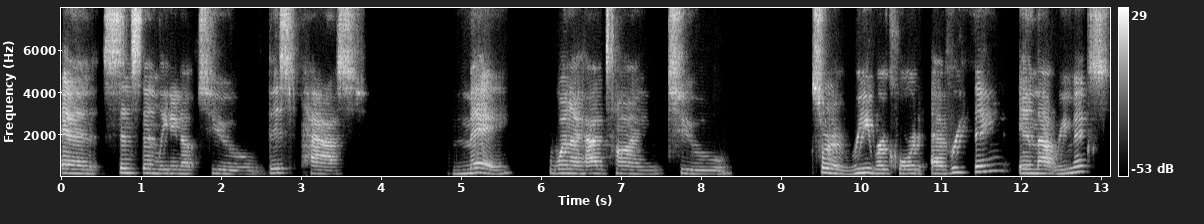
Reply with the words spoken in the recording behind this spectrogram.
And since then leading up to this past May when I had time to sort of re-record everything in that remix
